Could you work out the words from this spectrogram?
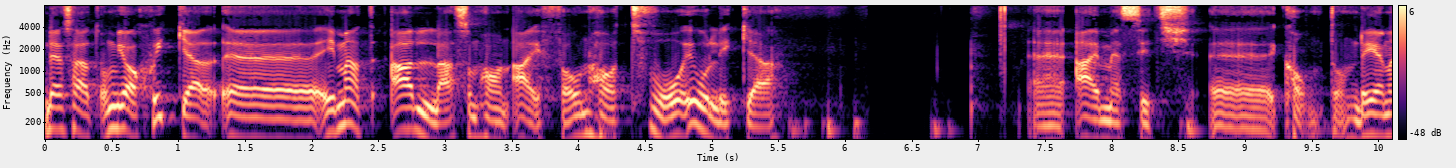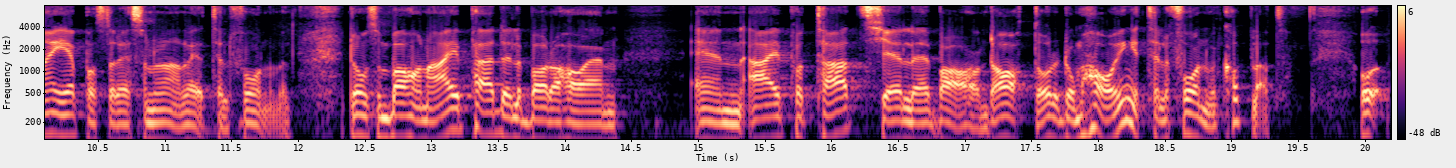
Det är så att om jag skickar, eh, i och med att alla som har en iPhone har två olika eh, iMessage-konton. Eh, det ena är e-postadressen och det andra är telefonnumret. De som bara har en iPad eller bara har en en iPod touch eller bara har en dator. De har ju inget telefonnummer kopplat. Och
